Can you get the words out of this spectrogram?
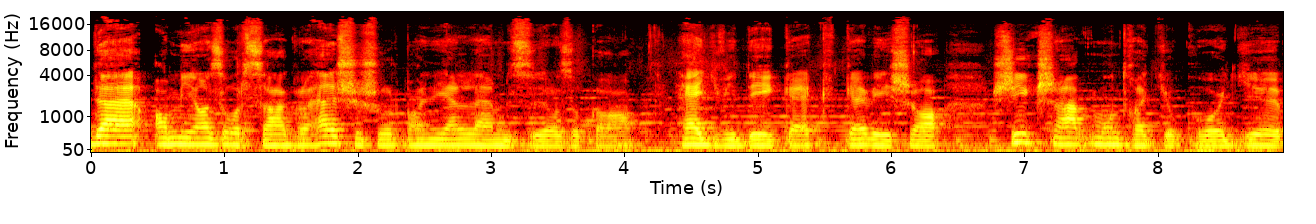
de ami az országra elsősorban jellemző, azok a hegyvidékek, kevés a síkság, mondhatjuk, hogy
